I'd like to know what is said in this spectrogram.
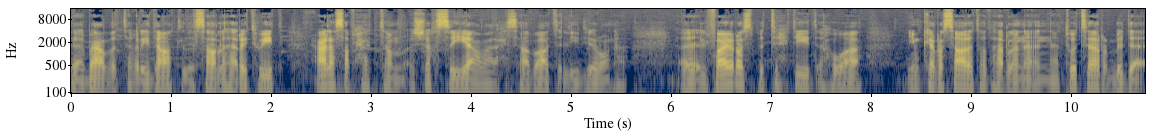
بعض التغريدات اللي صار لها ريتويت على صفحتهم الشخصية أو على حسابات اللي يديرونها. الفيروس بالتحديد هو يمكن رسالة تظهر لنا أن تويتر بدأ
